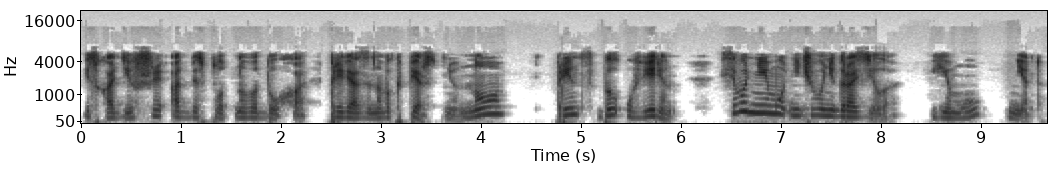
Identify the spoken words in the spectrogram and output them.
исходившие от бесплотного духа, привязанного к перстню. Но принц был уверен, сегодня ему ничего не грозило. Ему нет.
